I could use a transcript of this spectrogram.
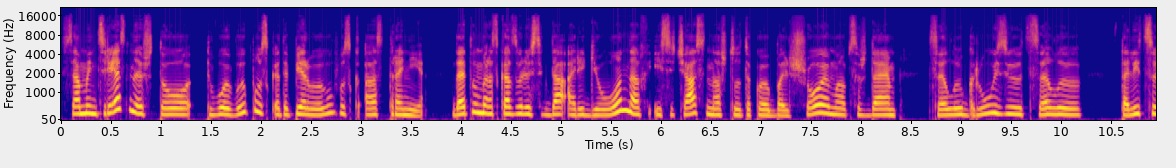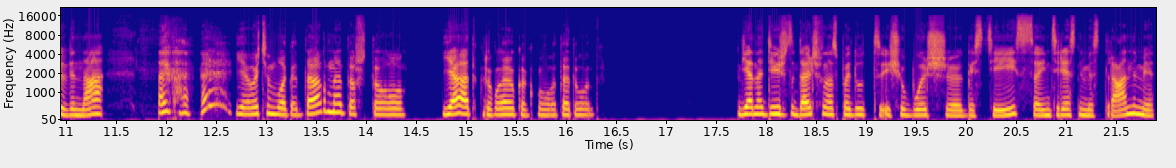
Самое интересное, что твой выпуск — это первый выпуск о стране. До этого мы рассказывали всегда о регионах, и сейчас у нас что-то такое большое, мы обсуждаем целую Грузию, целую столицу вина. Я очень благодарна, то, что я открываю как бы вот это вот. Я надеюсь, что дальше у нас пойдут еще больше гостей с интересными странами.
